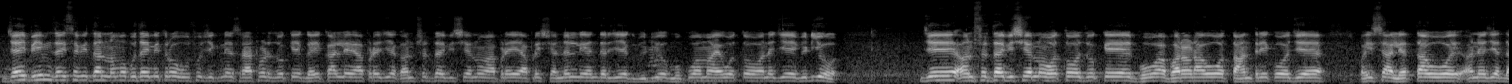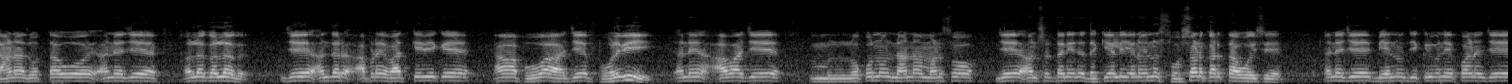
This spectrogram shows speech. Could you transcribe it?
જય ભીમ, જય સંવિધાન. નમો બુધાય મિત્રો, હું છું જિજ્ઞેશ રાઠોડ. જો કે ગઈકાલે આપણે જે એક અંધશ્રદ્ધા વિશેનો આપણે આપણી ચેનલની અંદર જે એક વીડિયો મૂકવામાં આવ્યો હતો અને જે વીડિયો જે અંધશ્રદ્ધા વિશેનો હતો જો કે ભુવા ભરાડાઓ, તાંત્રિકો જે પૈસા લેતા હોય અને જે દાણા જોતા હોય અને જે અલગ અલગ જે અંદર આપણે વાત કેવી કે આવા ભુવા જે ભોળવી અને આવા જે લોકોનું નાના માણસો જે અંધશ્રદ્ધાની અંદર ધકેલી અને એનું શોષણ કરતા હોય છે. અને જે બેનું દીકરીઓને પણ જે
